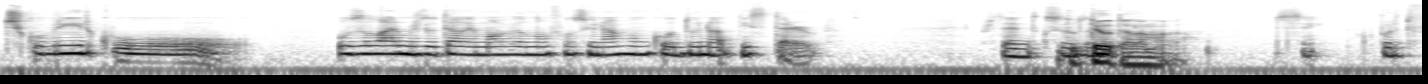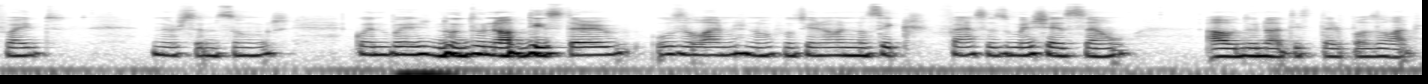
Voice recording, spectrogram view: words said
descobrir que o- os alarmes do telemóvel não funcionavam com o Do Not Disturb. Portanto, que Do teu telemóvel. Sim, por defeito nos Samsungs, quando pões no Do Not Disturb, os alarmes não funcionam, a não ser que faças uma exceção ao Do Not Disturb para os alarmes.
